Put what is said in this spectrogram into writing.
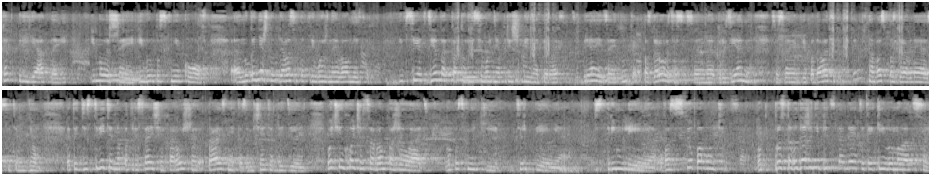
Как приятно видеть и малышей, и выпускников. Э, ну, конечно, для вас это тревожно и волнительно. И всех деток, которые сегодня пришли на 1 сентября и зайдут поздороваться со своими друзьями, со своими преподавателями, конечно, вас поздравляю с этим днем. Это действительно потрясающий, хороший праздник и замечательный день. Очень хочется вам пожелать, выпускники, терпения, стремления. У вас все получится. Вот просто вы даже не представляете, какие вы молодцы.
